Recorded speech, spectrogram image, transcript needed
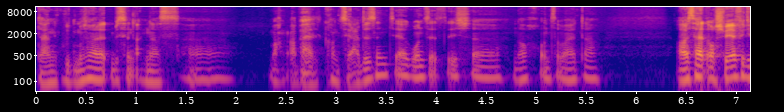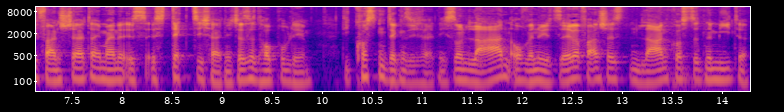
dann gut, muss man halt ein bisschen anders äh, machen. Aber halt Konzerte sind ja grundsätzlich äh, noch und so weiter. Aber es ist halt auch schwer für die Veranstalter. Ich meine, es, es deckt sich halt nicht. Das ist das Hauptproblem. Die Kosten decken sich halt nicht. So ein Laden, auch wenn du jetzt selber veranstaltest, ein Laden kostet eine Miete.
